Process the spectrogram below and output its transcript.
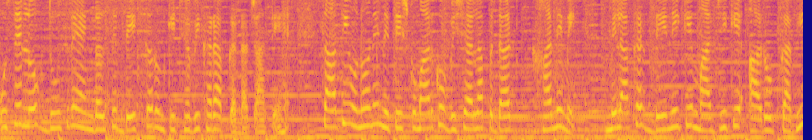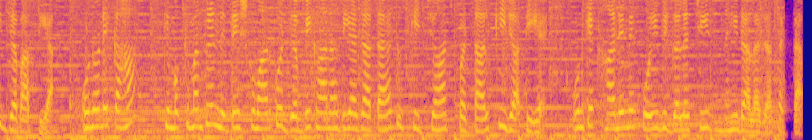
उसे लोग दूसरे एंगल से देखकर उनकी छवि खराब करना चाहते हैं। साथ ही उन्होंने नीतीश कुमार को विषैला पदार्थ खाने में मिलाकर देने के माझी के आरोप का भी जवाब दिया। उन्होंने कहा कि मुख्यमंत्री नीतीश कुमार को जब भी खाना दिया जाता है तो उसकी जाँच पड़ताल की जाती है। उनके खाने में कोई भी गलत चीज़ नहीं डाला जा सकता।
